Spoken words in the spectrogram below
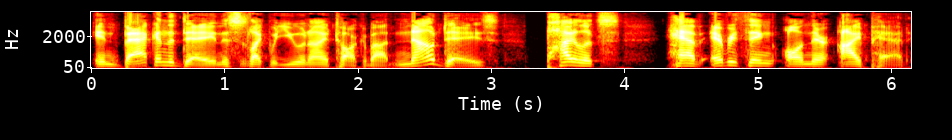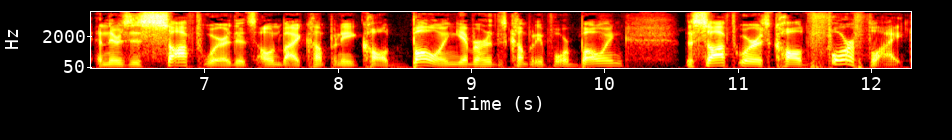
in back in the day, and this is like what you and I talk about nowadays, pilots have everything on their iPad, and there's this software that's owned by a company called Boeing. You ever heard of this company before? Boeing. The software is called ForeFlight.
